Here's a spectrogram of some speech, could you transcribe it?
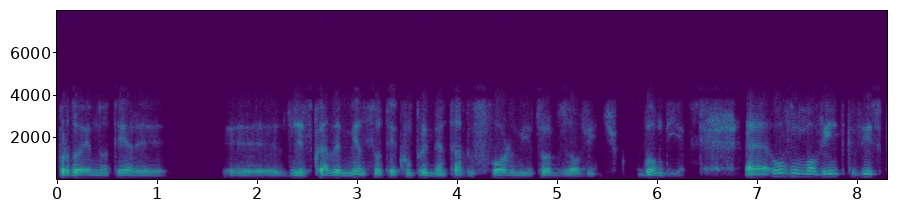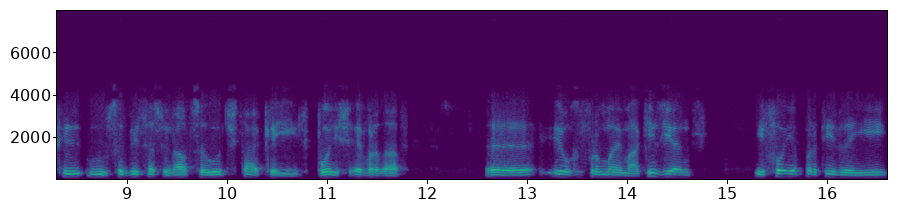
Perdoem-me não ter, uh, deseducadamente, não ter cumprimentado o fórum e a todos os ouvintes. Bom dia. Uh, houve um ouvinte que disse que o Serviço Nacional de Saúde está a cair. Pois é verdade. Uh, eu reformei-me há 15 anos e foi a partir daí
